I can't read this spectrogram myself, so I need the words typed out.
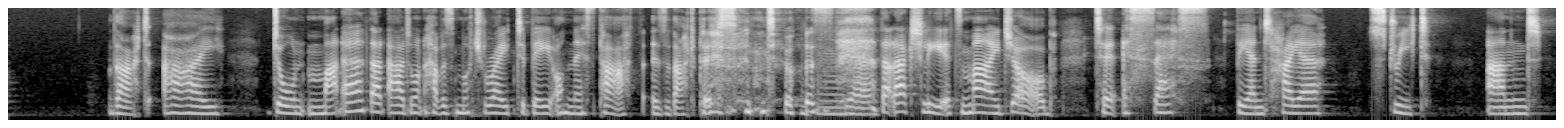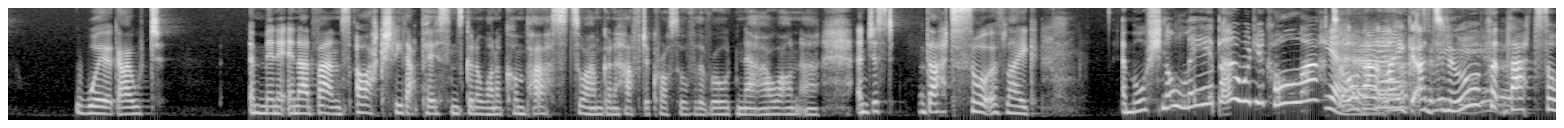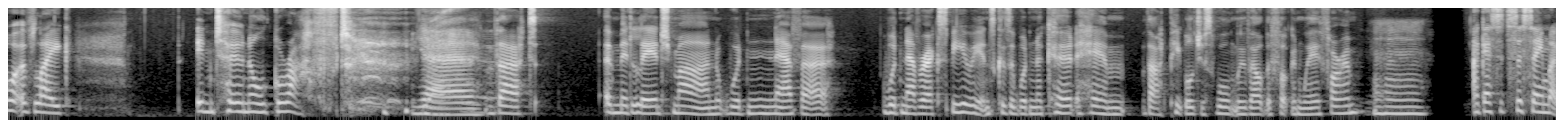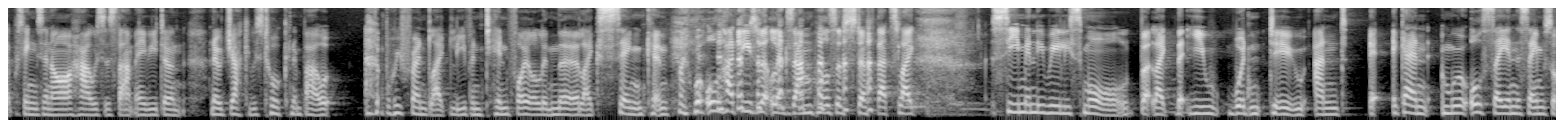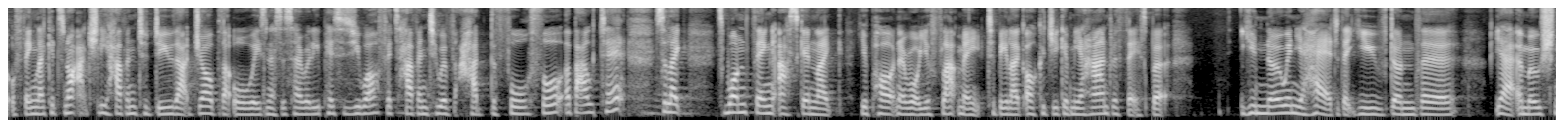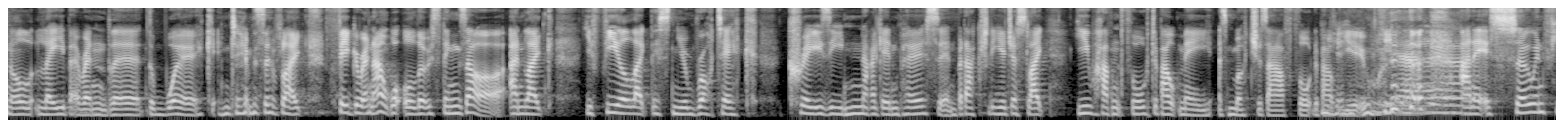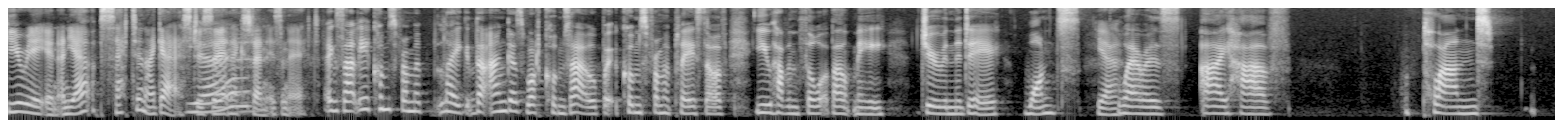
that I don't matter, that I don't have as much right to be on this path as that person does. Mm, yeah. That actually it's my job to assess the entire street and work out a minute in advance, oh, actually, that person's going to want to come past, so I'm going to have to cross over the road now, aren't I? And just that sort of like emotional labour, would you call that? Yeah. Or that, Yeah, like, I don't know, absolutely, but that sort of like internal graft Yeah. that a middle-aged man would never would never experience because it wouldn't occur to him that people just won't move out the fucking way for him. Mm-hmm. I guess it's the same like things in our houses that maybe don't. I know Jackie was talking about a boyfriend like leaving tinfoil in the like sink and we all had these little examples of stuff that's like seemingly really small but like that you wouldn't do and again and we were all saying the same sort of thing like it's not actually having to do that job that always necessarily pisses you off. It's having to have had the forethought about it. So like it's one thing asking like your partner or your flatmate to be like oh could you give me a hand with this? But you know in your head that you've done the yeah emotional labor and the the work in terms of like figuring out what all those things are and like you feel like this neurotic crazy nagging person but actually you're just like you haven't thought about me as much as I've thought about you Yeah. and it is so infuriating and yeah upsetting I guess to a certain extent isn't it Exactly. It comes from a like the anger's what comes out, but it comes from a place of you haven't thought about me during the day once. Yeah. Whereas I have planned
